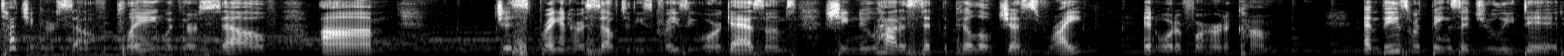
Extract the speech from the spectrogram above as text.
touching herself, playing with herself, um, just bringing herself to these crazy orgasms. She knew how to set the pillow just right in order for her to come. And these were things that Julie did.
